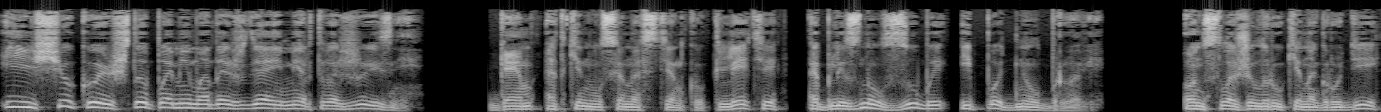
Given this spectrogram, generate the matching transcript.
и еще кое-что помимо дождя и мертвой жизни». Гэм откинулся на стенку клети, облизнул зубы и поднял брови. Он сложил руки на груди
